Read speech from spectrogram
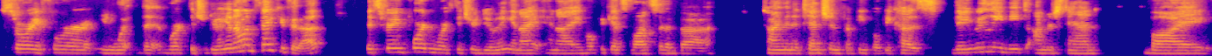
story for you know what the work that you're doing. And I want to thank you for that. It's very important work that you're doing, and I and I hope it gets lots of uh, time and attention from people because they really need to understand by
